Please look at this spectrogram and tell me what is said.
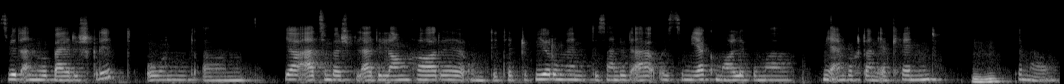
es wird auch nur Bayerisch geredet und ähm, ja, auch zum Beispiel auch die langen Haare und die Tätowierungen, das sind halt auch alles Merkmale, wo man mich einfach dann erkennt. Mhm. Genau.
